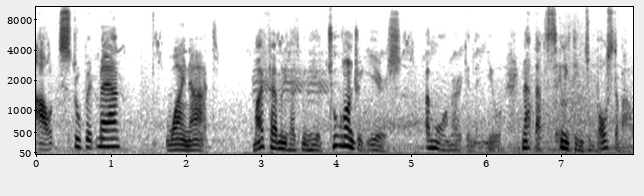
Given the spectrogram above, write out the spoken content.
out, stupid man. Why not? My family has been here 200 years. I'm more American than you. Not that it's anything to boast about.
